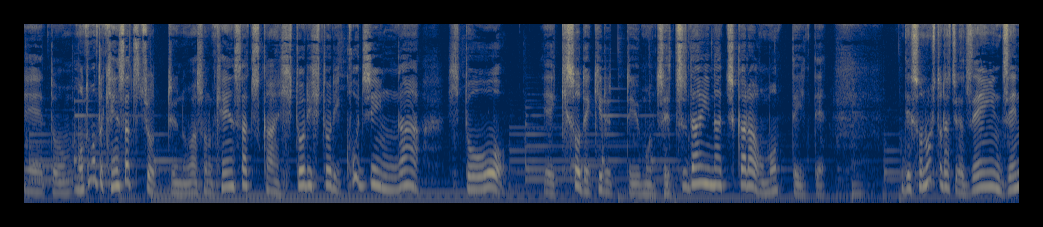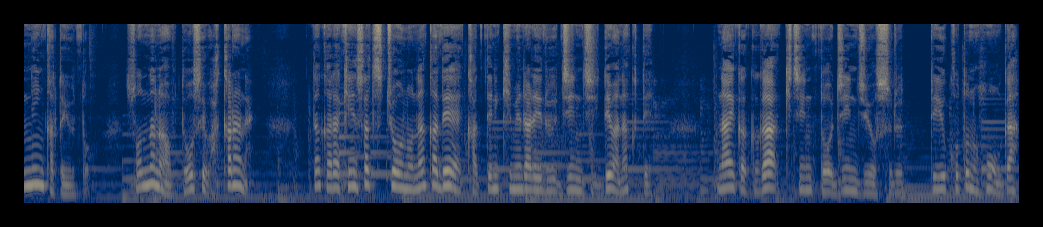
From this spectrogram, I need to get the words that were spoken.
えーと、もともと検察庁っていうのはその検察官一人一人個人が人を、えー、起訴できるっていうもう絶大な力を持っていてでその人たちが全員善人かというとそんなのはどうせわからない。だから検察庁の中で勝手に決められる人事ではなくて内閣がきちんと人事をするっていうことの方が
